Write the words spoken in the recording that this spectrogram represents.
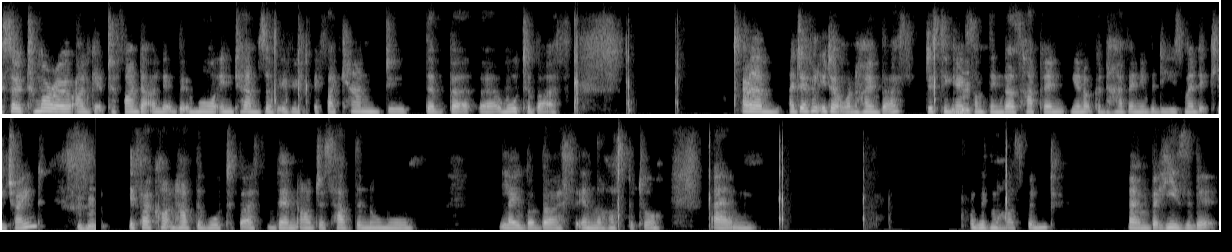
so tomorrow I'll get to find out a little bit more in terms of if, if, if I can do the birth, uh, water birth. Um, I definitely don't want a home birth, just in case mm-hmm. something does happen. You're not going to have anybody who's medically trained. Mm-hmm. If I can't have the water birth, then I'll just have the normal labour birth in the hospital um, with my husband. Um, but he's a bit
